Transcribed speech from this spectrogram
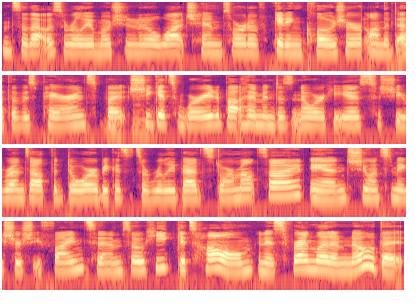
And so that was really emotional to watch him sort of getting closure on the death of his parents. But she mm-hmm. gets worried about him and doesn't know where he is. So she runs out the door because it's a really bad storm outside. And she wants to make sure she finds him. So he gets home and his friend let him know that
